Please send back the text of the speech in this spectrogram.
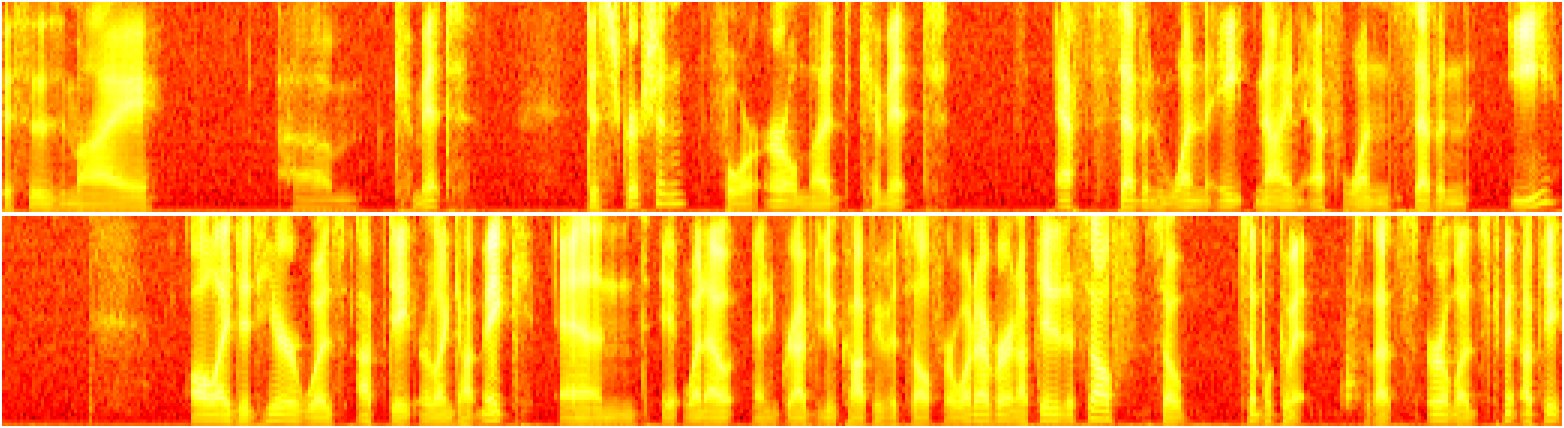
This is my um, commit description for Erlmud commit F7189F17E. All I did here was update Erlang.make and it went out and grabbed a new copy of itself or whatever and updated itself. So simple commit. So that's Erlmud's commit update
